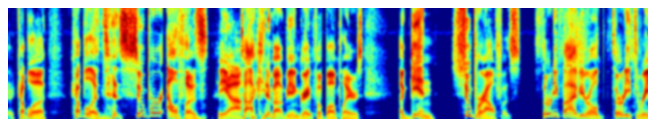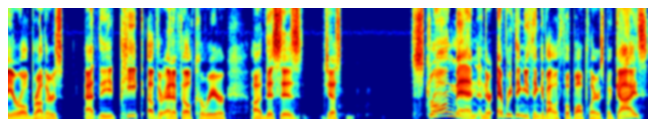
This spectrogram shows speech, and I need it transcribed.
a couple of couple of super alphas Yeah. talking about being great football players. Again, super alphas. 35 year old, 33 year old brothers at the peak of their NFL career. Uh, this is just strong men, and they're everything you think about with football players. But, guys,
